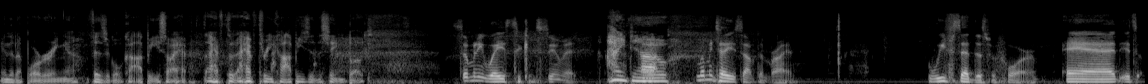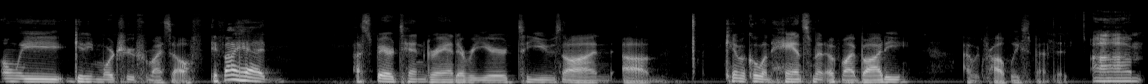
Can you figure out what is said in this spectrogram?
ended up ordering a physical copy. So I have I have th- I have three copies of the same book. so many ways to consume it. I know. Uh, let me tell you something, Brian. We've said this before, and it's only getting more true for myself. If I had a spare ten grand every year to use on um, chemical enhancement of my body, I would probably spend it. um,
